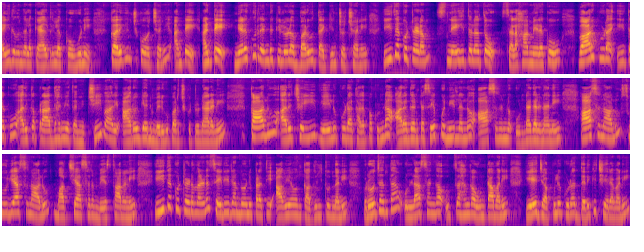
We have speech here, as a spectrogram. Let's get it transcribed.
ఐదు వందల క్యాలరీల కొవ్వుని కరిగించుకోవచ్చని అంటే అంటే నెలకు రెండు కిలోల బరువు తగ్గించొచ్చని ఈత కొట్టడం స్నేహితులతో సలహా మేరకు వారు కూడా ఈతకు అధిక ప్రాధాన్యతనిచ్చి వారి ఆరోగ్యాన్ని మెరుగుపరుచుకుంటున్నారని కాలు అరచేయి వేలు కూడా కదపకుండా అరగంట సేపు నీళ్ళలో ఆసనంలో ఉండగలనని ఆసనాలు సూర్యాసనాలు మత్స్యాసనం వేస్తానని ఈత కొట్టడం వలన శరీరంలోని ప్రతి అవయవం కదులుతుందని రోజంతా ఉల్లాసంగా ఉత్సాహంగా ఉంటామని ఏ జబ్బులు కూడా దరికి చేరవని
